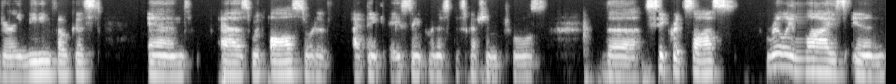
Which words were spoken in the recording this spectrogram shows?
very meaning focused, and as with all sort of, I think, asynchronous discussion tools, the secret sauce really lies in,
